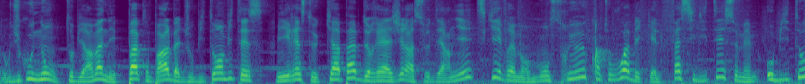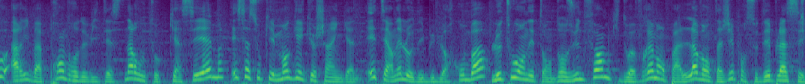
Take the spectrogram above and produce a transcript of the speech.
Donc du coup, non, Tobirama n'est pas comparable à Jubito en vitesse, mais il reste capable de réagir à ce dernier, ce qui est vraiment monstrueux quand on voit avec quelle facilité ce même Obito arrive à prendre de vitesse Naruto KCM et Sasuke Mangekyo Sharingan éternel au début de leur combat, le tout en étant dans une forme qui doit vraiment pas l'avantager pour se déplacer.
